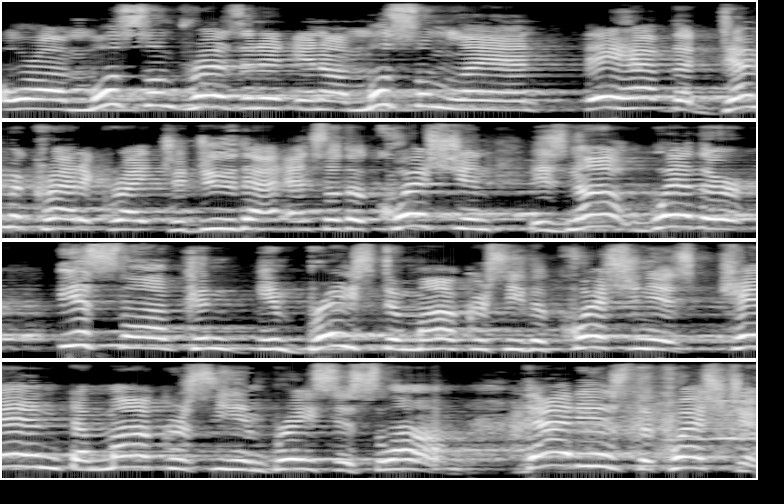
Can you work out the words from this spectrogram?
or a Muslim president in a Muslim land, they have the democratic right to do that. And so the question is not whether Islam can embrace democracy. The question is, can democracy embrace Islam? That is the question.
